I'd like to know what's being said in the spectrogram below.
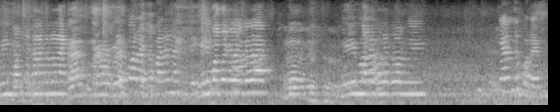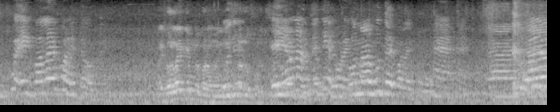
মেয়ে মাথা খাড়া করে রাখ। হ্যাঁ মাথা খাড়া করে রাখ পড়াইতে পারে নাকি দেখি। মেয়ে মাথা খাড়া করে রাখ। মেয়ে। মাথা খাড়া কর মেয়ে কেমনে এই গলায় পড়াইতে হবে। ওই গলায় কেমনে উপরে। এই ওনার উপর দিয়ে। ওনার হ্যাঁ হ্যাঁ।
